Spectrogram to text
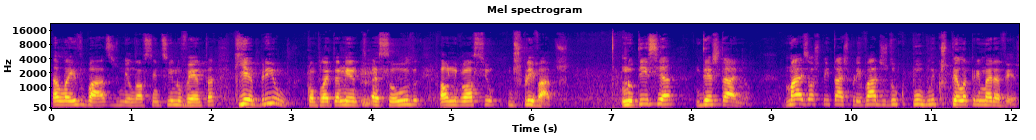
a Lei de Bases de 1990, que abriu completamente a saúde ao negócio dos privados. Notícia deste ano: mais hospitais privados do que públicos pela primeira vez.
